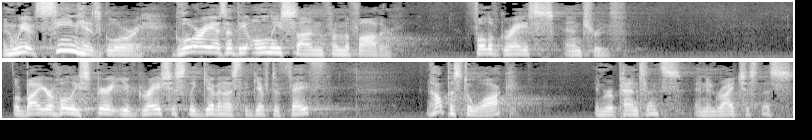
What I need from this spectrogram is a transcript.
and we have seen His glory, glory as of the only Son from the Father, full of grace and truth. Lord, by your Holy Spirit, you've graciously given us the gift of faith. And Help us to walk in repentance and in righteousness,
